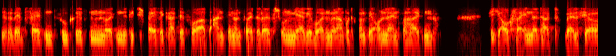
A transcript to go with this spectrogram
Webseitenzugriffen, Leuten, die sich die Speisekarte vorab ansehen und so weiter. Da ist schon mehr geworden, weil einfach das ganze Online-Verhalten sich auch verändert hat, weil es ja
